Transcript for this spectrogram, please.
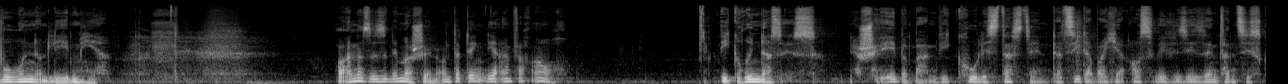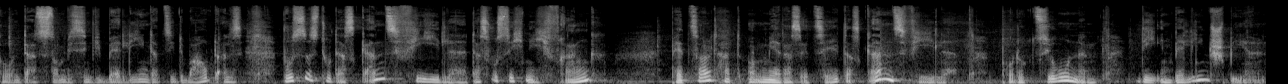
wohnen und leben hier. Woanders ist es immer schön. Und da denken die einfach auch. Wie grün das ist. Der Schwebebahn, wie cool ist das denn? Das sieht aber hier aus wie wie San Francisco und das ist doch ein bisschen wie Berlin. Das sieht überhaupt alles. Wusstest du, dass ganz viele, das wusste ich nicht, Frank Petzold hat mir das erzählt, dass ganz viele Produktionen, die in Berlin spielen,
